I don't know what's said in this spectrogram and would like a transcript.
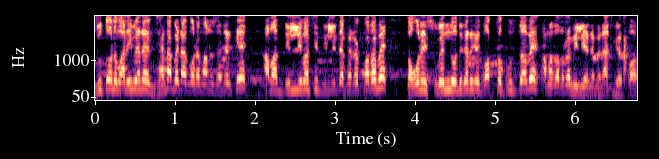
জুতোর বাড়ি মেরে ঝেঁটাপেটা করে মানুষ এদেরকে আবার দিল্লিবাসী দিল্লিতে ফেরত পাঠাবে তখন এই শুভেন্দু অধিকারীকে গর্ত খুঁজতে হবে, আমার কথাটা মিলিয়ে নেবেন আজকের পর।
